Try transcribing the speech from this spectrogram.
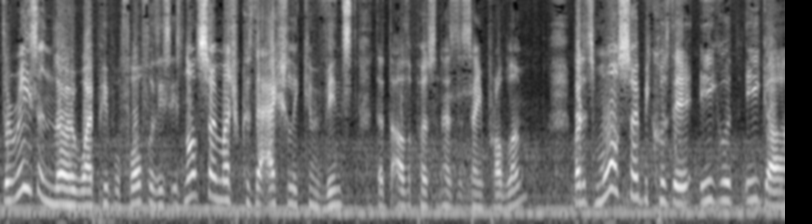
The reason, though, why people fall for this is not so much because they're actually convinced that the other person has the same problem, but it's more so because they're eager, eager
